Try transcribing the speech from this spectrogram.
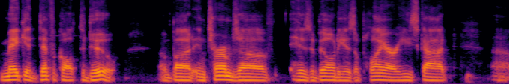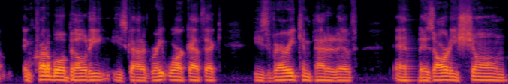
make it difficult to do. But in terms of his ability as a player, he's got uh, incredible ability. He's got a great work ethic. He's very competitive and has already shown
